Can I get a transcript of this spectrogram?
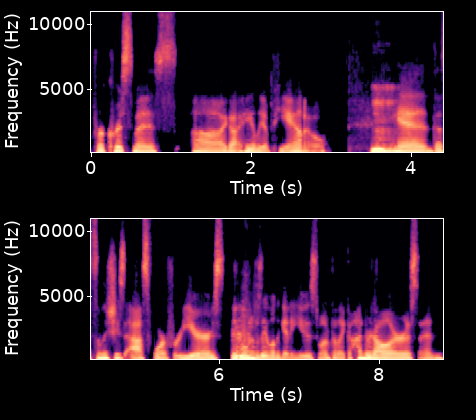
for Christmas, uh, I got Haley a piano. Mm. And that's something she's asked for for years. I was able to get a used one for like a hundred dollars, and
